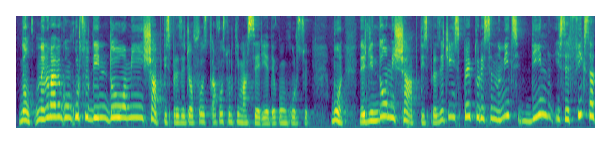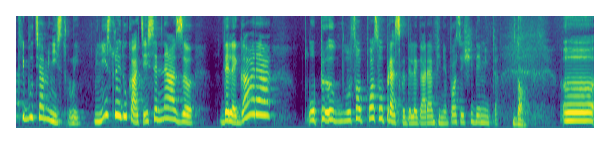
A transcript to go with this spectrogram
Nu, noi nu mai avem concursuri din 2017, a fost, a fost ultima serie de concursuri. Bun, deci din 2017 inspectorii sunt numiți din, este fix atribuția ministrului. Ministrul educației semnează delegarea op, sau poate să oprească delegarea, în fine, poate să și demită. Da. Uh,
